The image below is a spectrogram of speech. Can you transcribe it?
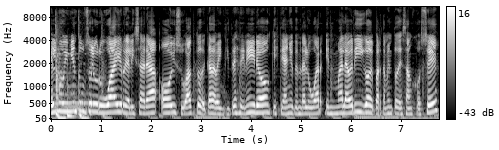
El movimiento Un Solo Uruguay realizará hoy su acto de cada 23 de enero, que este año tendrá lugar en Malabrigo, departamento de San José,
